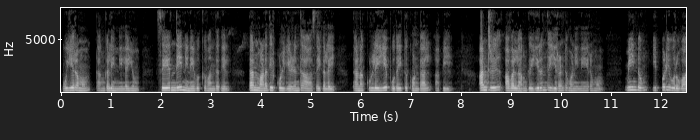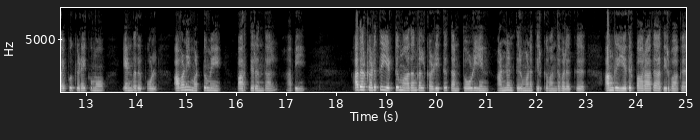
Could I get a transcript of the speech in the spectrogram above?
உயரமும் தங்களின் நிலையும் சேர்ந்தே நினைவுக்கு வந்ததில் தன் மனதிற்குள் எழுந்த ஆசைகளை தனக்குள்ளேயே புதைத்து கொண்டாள் அபி. அன்று அவள் அங்கு இருந்த இரண்டு மணி நேரமும் மீண்டும் இப்படி ஒரு வாய்ப்பு கிடைக்குமோ என்பது போல் அவனை மட்டுமே பார்த்திருந்தாள் அபி. அதற்கடுத்து எட்டு மாதங்கள் கழித்து தன் தோழியின் அண்ணன் திருமணத்திற்கு வந்தவளுக்கு அங்கு எதிர்பாராத அதிர்வாக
